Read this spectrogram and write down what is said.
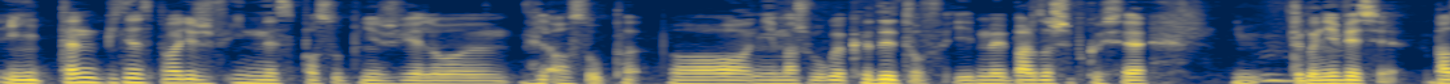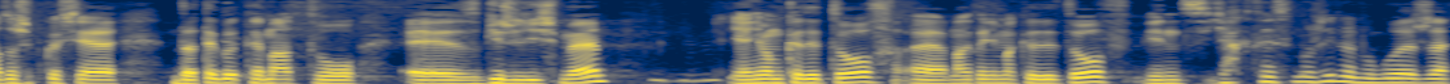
I ten biznes prowadzisz w inny sposób niż wielu, wiele osób, bo nie masz w ogóle kredytów. I my bardzo szybko się, tego nie wiecie, bardzo szybko się do tego tematu e, zbliżyliśmy. Ja nie mam kredytów, e, Magda nie ma kredytów, więc jak to jest możliwe w ogóle, że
